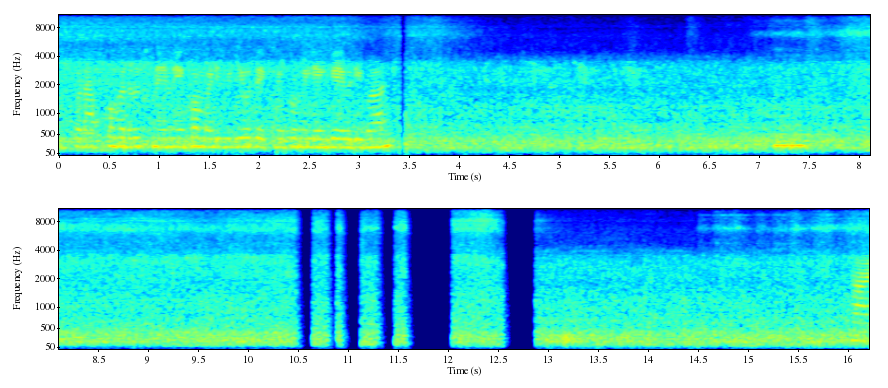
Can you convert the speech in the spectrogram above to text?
उस पर आपको हर रोज नए नए कॉमेडी वीडियो देखने को मिलेंगे एवरीवन हाय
